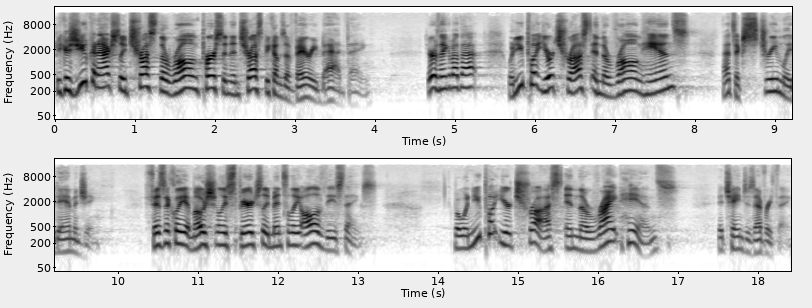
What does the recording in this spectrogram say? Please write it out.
because you can actually trust the wrong person and trust becomes a very bad thing. Do you ever think about that? When you put your trust in the wrong hands, that's extremely damaging. Physically, emotionally, spiritually, mentally, all of these things. But when you put your trust in the right hands, it changes everything.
